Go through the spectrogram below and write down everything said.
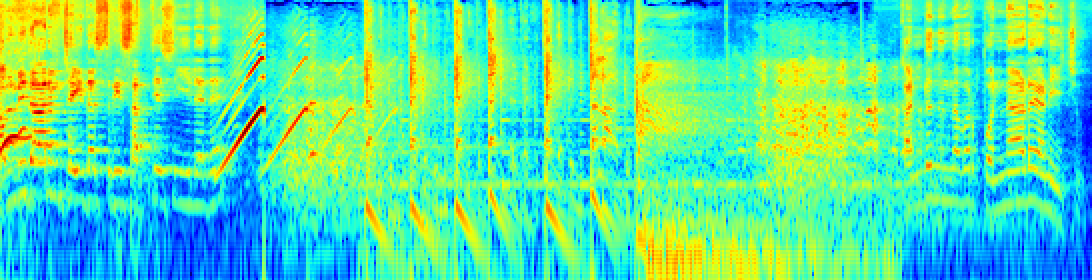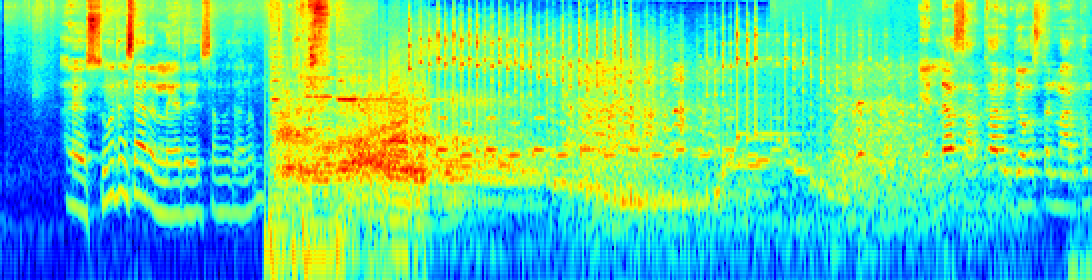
സംവിധാനം ചെയ്ത ശ്രീ സത്യശീലന് കണ്ടു നിന്നവർ പൊന്നാട അണിയിച്ചു. സൂര്യൻ സാറല്ലേ അത് സംവിധാനം? എല്ലാ സർക്കാർ ഉദ്യോഗസ്ഥന്മാർക്കും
